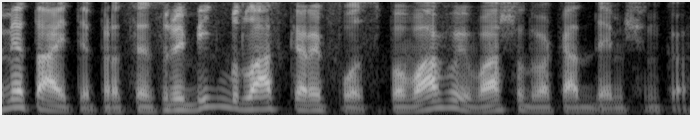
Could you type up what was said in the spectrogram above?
Пам'ятайте про це. Зробіть, будь ласка, репост з повагою, ваш адвокат Демченко.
